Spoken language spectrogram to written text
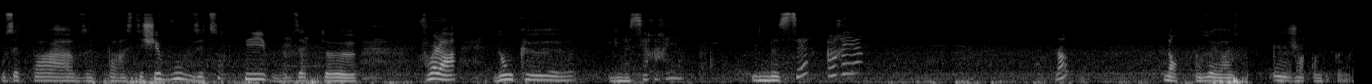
vous n'êtes pas, pas resté chez vous, vous êtes sorti, vous êtes... Euh, voilà. Donc, euh, il ne sert à rien. Il ne sert à rien. Non? Non, vous avez raison. Je raconte des conneries.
